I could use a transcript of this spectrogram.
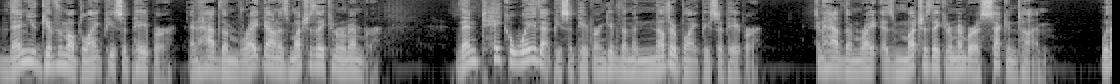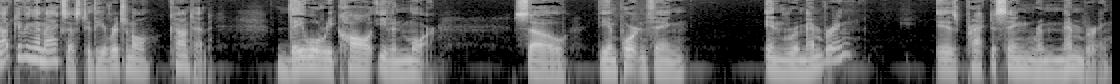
then you give them a blank piece of paper and have them write down as much as they can remember. Then take away that piece of paper and give them another blank piece of paper and have them write as much as they can remember a second time without giving them access to the original content. They will recall even more. So, the important thing in remembering is practicing remembering,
